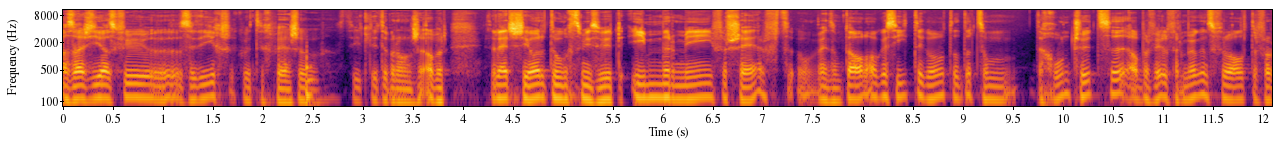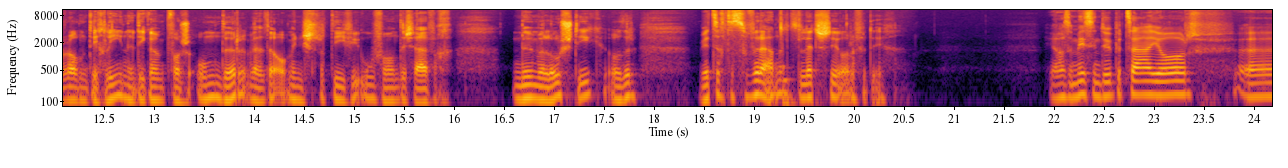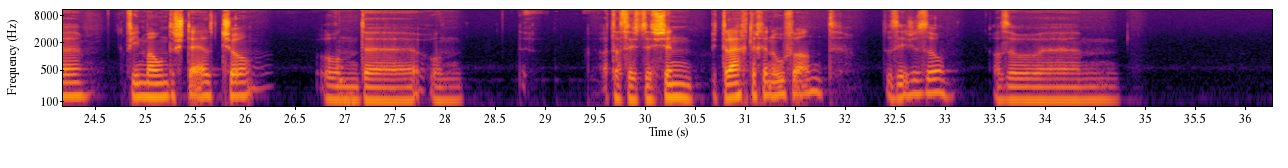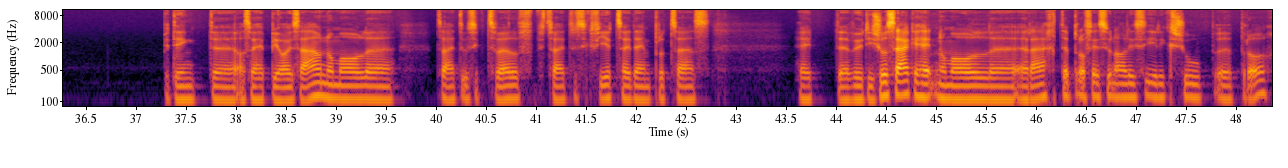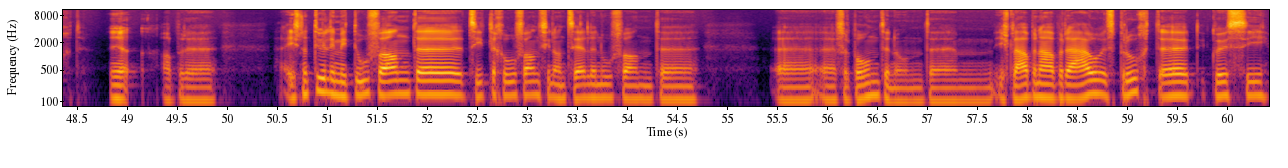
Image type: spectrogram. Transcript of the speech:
Also hast du das Gefühl, seit ich, gut, ich bin ja schon Zeitchen in der Branche, aber in den letzten Jahren denke ich es wird immer mehr verschärft, wenn es um die Anlagenseite geht, oder, zum den Kunden zu schützen, aber viele Vermögensverwalter, vor allem die Kleinen, die gehen fast unter, weil der administrative Aufwand ist einfach nicht mehr lustig, oder? Wie hat sich das so verändert in den letzten Jahren für dich? Ja, also wir sind über zehn Jahre äh, FINMA unterstellt schon. Und, äh, und das, ist, das ist ein beträchtlicher Aufwand. Das ist ja so. Also ähm, bedingt, äh, also hat bei uns auch nochmal äh, 2012 bis 2014 in diesem Prozess hat, äh, würde ich schon sagen, hat nochmal äh, einen rechten Professionalisierungsschub äh, gebracht. Ja. Aber äh, ist natürlich mit Aufwand, äh, zeitlichem Aufwand, finanziellen Aufwand äh, äh, äh, verbunden. Und ähm, ich glaube aber auch, es braucht äh, gewisse,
